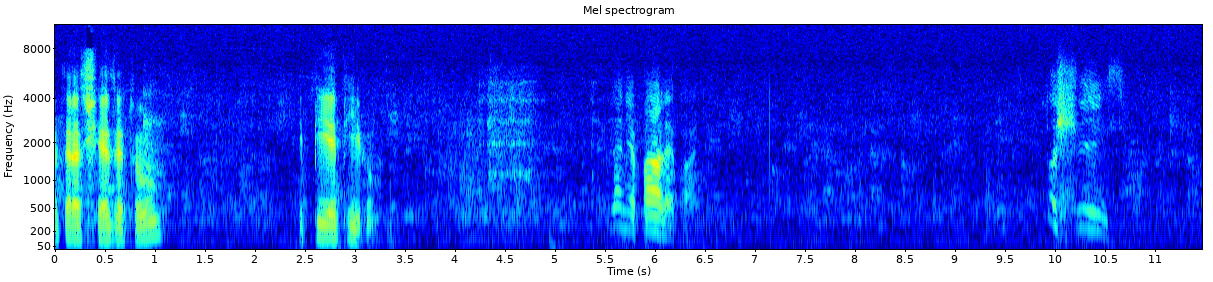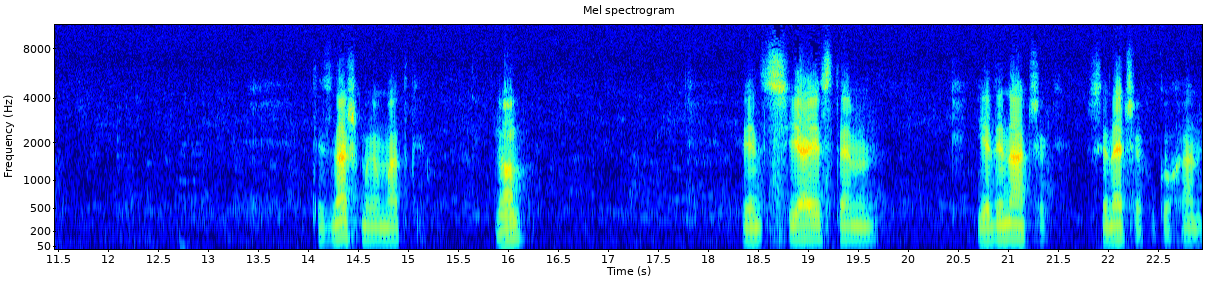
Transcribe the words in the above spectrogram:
A teraz siedzę tu i piję piwo. Nie palę, panie. To świństwo. Ty znasz moją matkę, No, więc ja jestem jedynaczek, syneczek ukochany.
